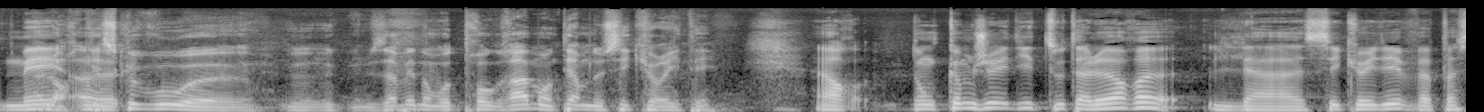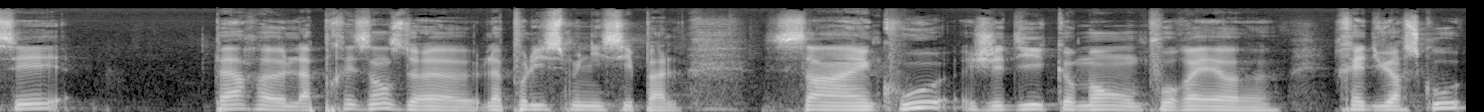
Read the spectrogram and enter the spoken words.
Mais Alors, euh, qu'est-ce que vous, euh, euh, vous avez dans votre programme en termes de sécurité? Alors, donc, comme je l'ai dit tout à l'heure, la sécurité va passer par euh, la présence de la, la police municipale. Ça a un coût. J'ai dit comment on pourrait euh, réduire ce coût.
